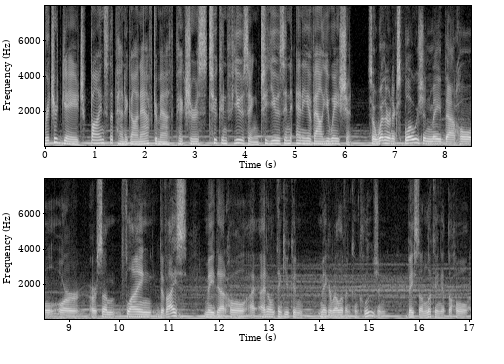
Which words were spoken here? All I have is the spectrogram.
Richard Gage finds the Pentagon aftermath pictures too confusing to use in any evaluation. So whether an explosion made that hole or, or some flying device made that hole, I, I don't think you can make a relevant conclusion based on looking at the hole.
